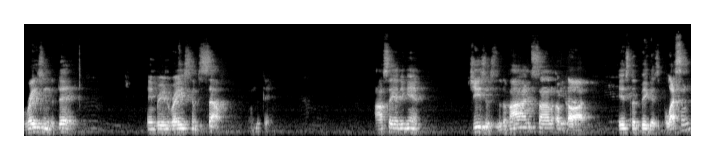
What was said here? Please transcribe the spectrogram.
raising the dead, and being raised himself from the dead. I'll say it again. Jesus, the divine Son of God, is the biggest blessing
